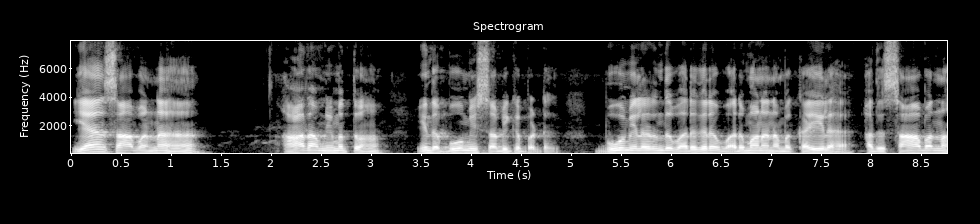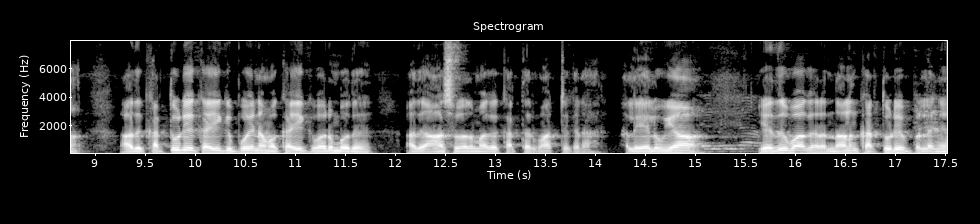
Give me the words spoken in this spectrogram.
ஏன் சாபம்னா ஆதாம் நிமித்தம் இந்த பூமி சபிக்கப்பட்டது. பூமியிலிருந்து வருகிற வருமானம் நம்ம கையில் அது சாபம்தான். அது கத்துடைய கைக்கு போய் நம்ம கைக்கு வரும்போது அது ஆசீர்வாதமாக கத்தர் மாற்றுகிறார். அல்லையலுயா எதுவாக இருந்தாலும் கத்துடைய பிள்ளைங்க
